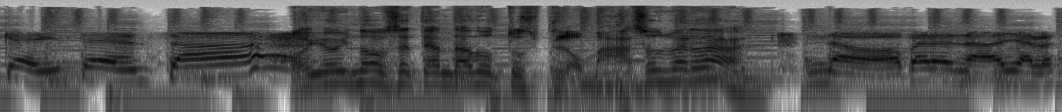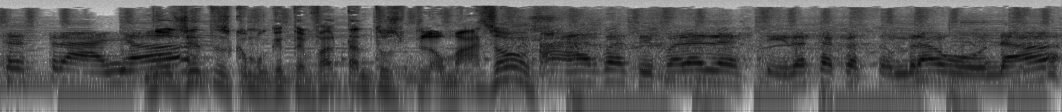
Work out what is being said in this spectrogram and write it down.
¡Qué intensa! Hoy, hoy no se te han dado tus plomazos, ¿verdad? No, para nada, ya los extraño. ¿No sientes como que te faltan tus plomazos? Algo así por el estilo, se acostumbra uno.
